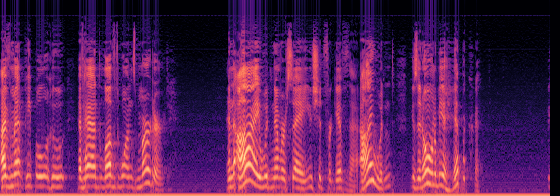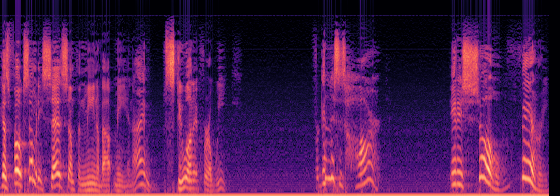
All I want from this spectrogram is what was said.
I've met people who have had loved ones murdered. And I would never say, you should forgive that. I wouldn't, because I don't want to be a hypocrite. Because, folks, somebody says something mean about me, and I'm stew on it for a week. Forgiveness is hard. It is so very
